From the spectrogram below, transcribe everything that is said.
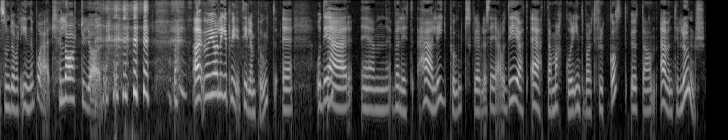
som du har varit inne på här. Klart du gör! Nej, men jag lägger till en punkt. Eh, och det är en väldigt härlig punkt skulle jag vilja säga. Och det är att äta mackor inte bara till frukost utan även till lunch.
